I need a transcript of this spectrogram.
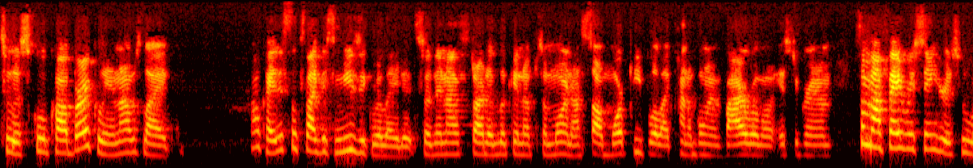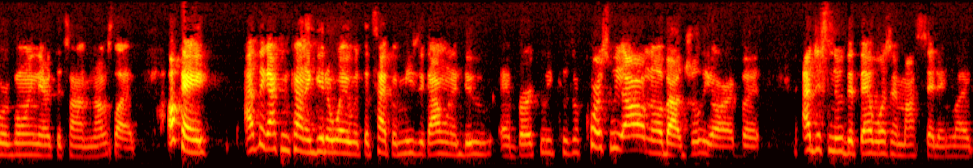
to a school called Berklee, and I was like, okay, this looks like it's music related. So then I started looking up some more, and I saw more people like kind of going viral on Instagram. Some of my favorite singers who were going there at the time, and I was like, okay, I think I can kind of get away with the type of music I want to do at Berklee, because of course we all know about Juilliard, but I just knew that that wasn't my setting. Like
